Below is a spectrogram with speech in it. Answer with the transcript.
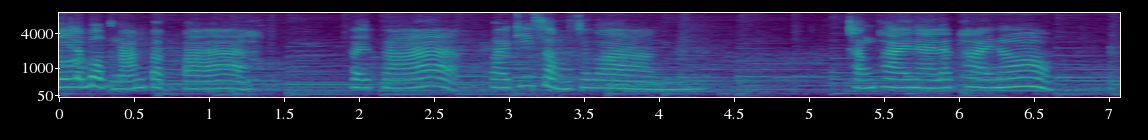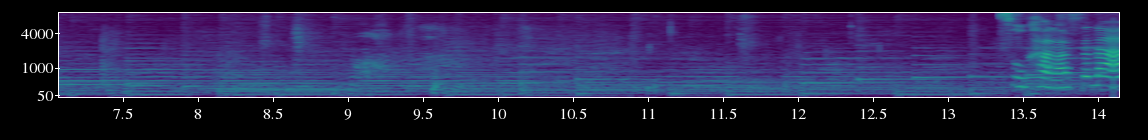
มีระบบน้ำประปา ไฟฟ้า ไฟที่ส่องสว่าง ทั้งภายในและภายนอก สุขลักษณะ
